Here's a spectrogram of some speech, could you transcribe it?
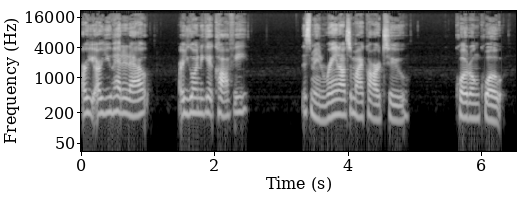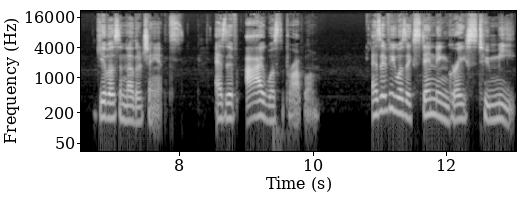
are you are you headed out? Are you going to get coffee?" This man ran out to my car to quote unquote give us another chance, as if I was the problem. As if he was extending grace to me,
